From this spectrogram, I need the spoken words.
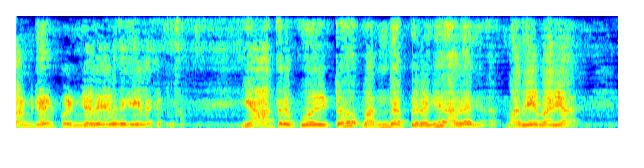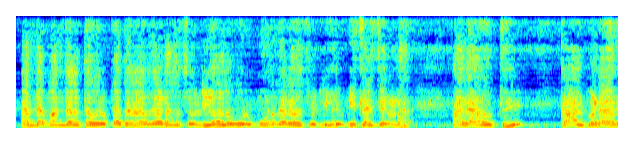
ஆண்கள் பெண்கள் இடது கையில கட்டலாம். யாத்திரை போயிட்டு வந்த பிறகு அதை அதே மாதிரி அந்த மந்திரத்தை ஒரு பதினாறு தடவை சொல்லியோ இல்லை ஒரு மூணு தடவை சொல்லியோ விசர்ஜனா அதை அவுத்து கால்படாத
